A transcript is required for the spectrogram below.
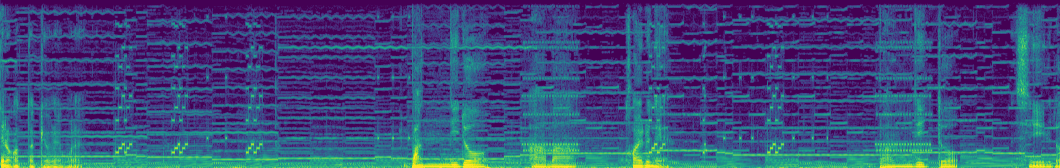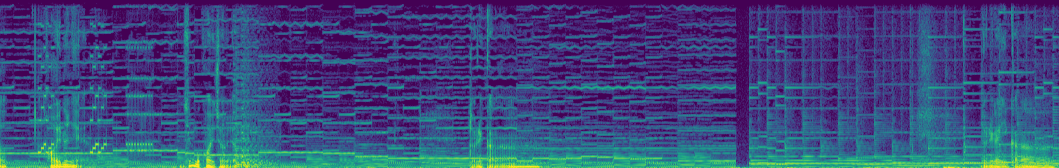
ってなかったっけ俺これ。バンディドアーマー買えるね。バンディドシールド買えるね。全部買えちゃうじゃんどれかな。どれがいいかな。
